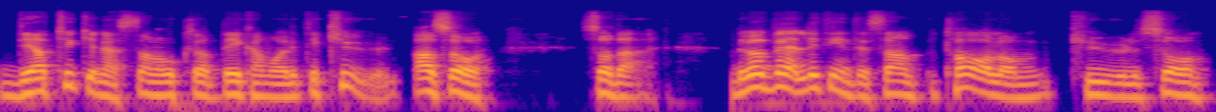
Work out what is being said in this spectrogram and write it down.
det- jag tycker nästan också att det kan vara lite kul. Alltså sådär. Det var väldigt intressant på tal om kul så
